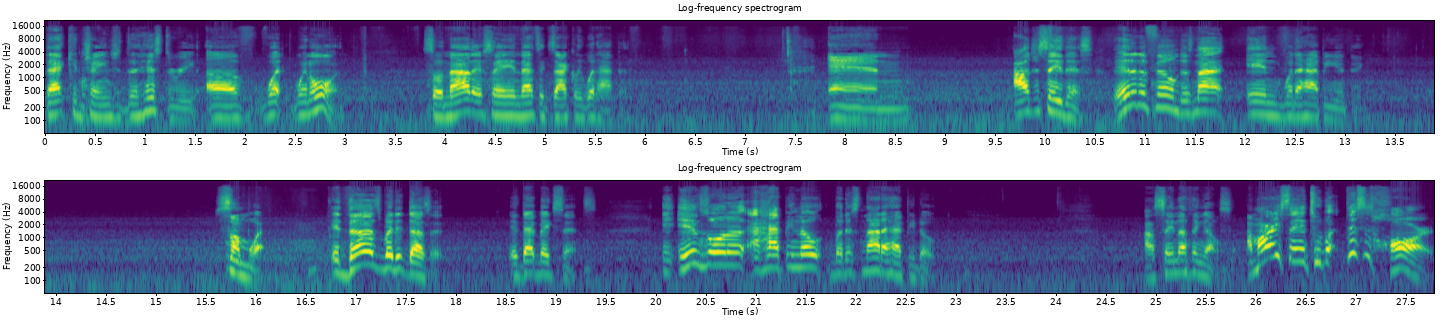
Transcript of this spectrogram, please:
that can change the history of what went on. So now they're saying that's exactly what happened. And I'll just say this the end of the film does not end with a happy ending. Somewhat. It does, but it doesn't. If that makes sense. It ends on a, a happy note, but it's not a happy note. I'll say nothing else. I'm already saying too much. This is hard.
